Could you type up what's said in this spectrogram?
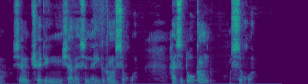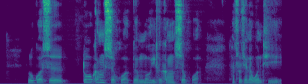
啊，先确定下来是哪一个缸失火，还是多缸失火。如果是多缸失火跟某一个缸失火，它出现的问题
